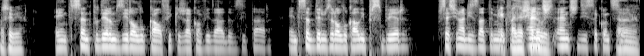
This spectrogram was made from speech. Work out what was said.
Não sabia. É interessante podermos ir ao local, fica já convidado a visitar. É interessante podermos ir ao local e perceber, percepcionar exatamente é antes, antes disso acontecer.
